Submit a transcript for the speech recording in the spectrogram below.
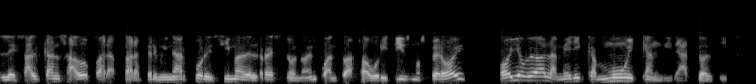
les ha alcanzado para, para terminar por encima del resto, ¿no? En cuanto a favoritismos. Pero hoy, hoy yo veo al América muy candidato al título.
